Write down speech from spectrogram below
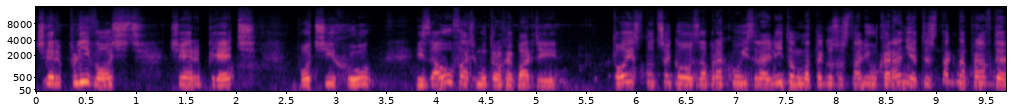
cierpliwość, cierpieć po cichu i zaufać mu trochę bardziej. To jest to, czego zabrakło Izraelitom, dlatego zostali ukarani. To jest tak naprawdę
